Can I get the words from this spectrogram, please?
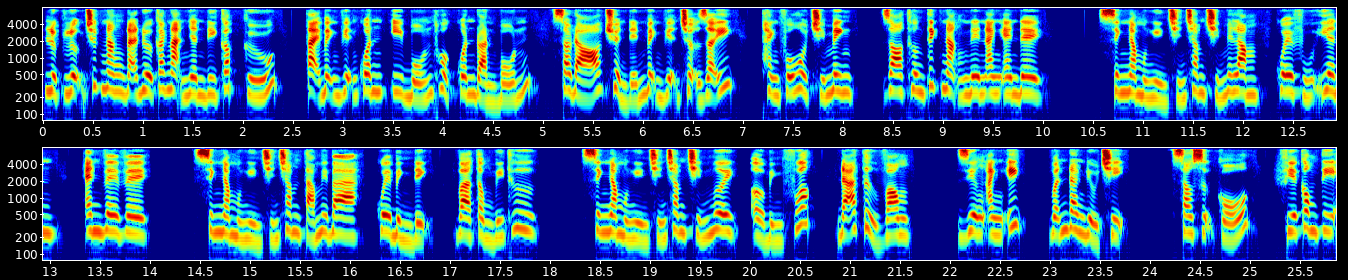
Lực lượng chức năng đã đưa các nạn nhân đi cấp cứu tại bệnh viện quân Y4 thuộc quân đoàn 4, sau đó chuyển đến bệnh viện Trợ Giấy, thành phố Hồ Chí Minh, do thương tích nặng nên anh ND, sinh năm 1995, quê Phú Yên, NVV, sinh năm 1983, quê Bình Định, và Tổng Bí Thư, sinh năm 1990, ở Bình Phước, đã tử vong. Riêng anh X, vẫn đang điều trị. Sau sự cố, phía công ty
